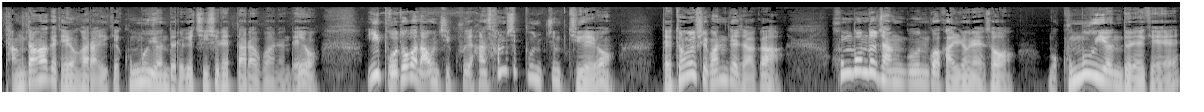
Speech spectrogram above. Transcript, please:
당당하게 대응하라. 이렇게 국무위원들에게 지시를 했다라고 하는데요. 이 보도가 나온 직후에 한 30분쯤 뒤에요. 대통령실 관계자가 홍범도 장군과 관련해서 뭐 국무위원들에게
